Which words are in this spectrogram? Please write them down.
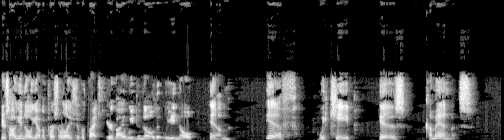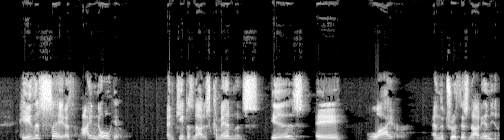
Here's how you know you have a personal relationship with Christ. Hereby we do know that we know him if we keep his commandments. He that saith, I know him, and keepeth not his commandments, is a liar, and the truth is not in him.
